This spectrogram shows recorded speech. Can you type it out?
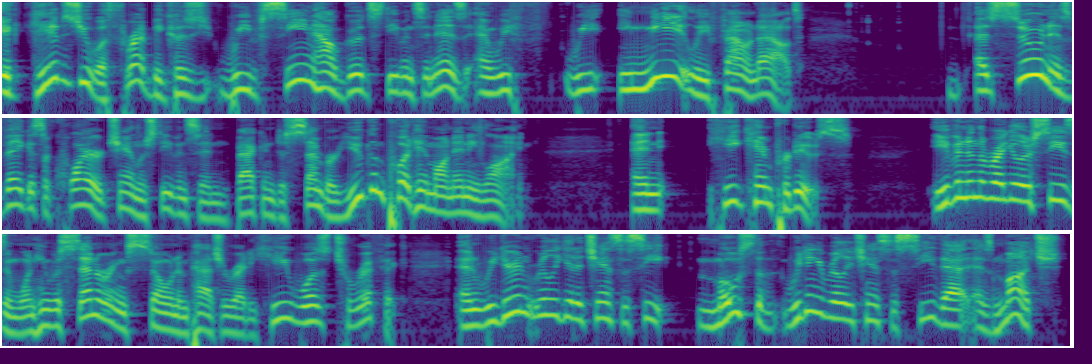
it gives you a threat because we've seen how good Stephenson is, and we we immediately found out as soon as Vegas acquired Chandler Stephenson back in December, you can put him on any line and he can produce. Even in the regular season, when he was centering Stone and Pacioretty, he was terrific. And we didn't really get a chance to see most of, we didn't get really a chance to see that as much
